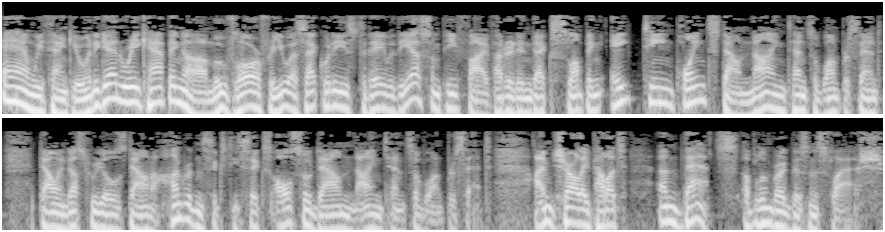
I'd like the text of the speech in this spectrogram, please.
And we thank you. And again, recapping a move lower for U.S. equities today with the S&P 500 index slumping 18 points, down 9 tenths of 1%. Dow Industrials down 166, also down 9 tenths of 1%. I'm Charlie Pellet, and that's a Bloomberg Business Flash.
